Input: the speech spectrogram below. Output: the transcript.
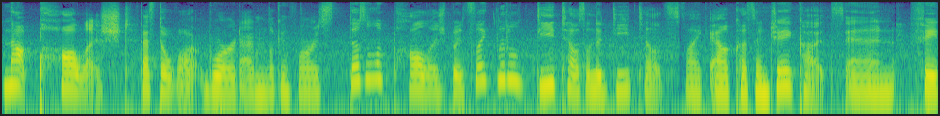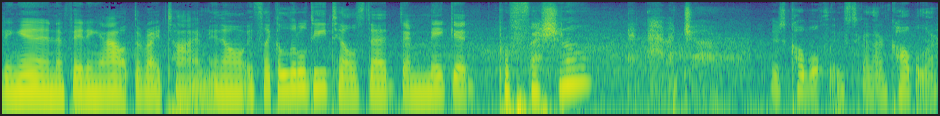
not polished. That's the wo- word I'm looking for. It doesn't look polished, but it's like little details on the details, like L cuts and J cuts, and fading in and fading out the right time. You know, it's like a little details that that make it professional and amateur. There's cobble things together and cobbler.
